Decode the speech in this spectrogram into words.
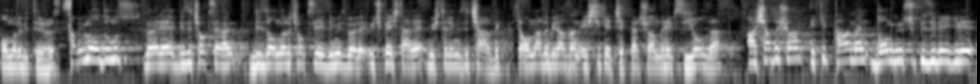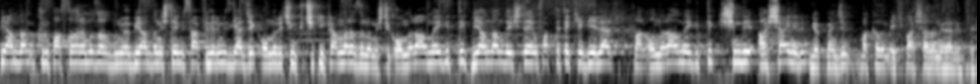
Onları bitiriyoruz. Samimi olduğumuz böyle bizi çok seven, biz de onları çok sevdiğimiz böyle 3-5 tane müşterimizi çağırdık. İşte onlar da birazdan eşlik edecekler. Şu anda hepsi yolda. Aşağıda şu an ekip tamamen doğum günü sürpriziyle ilgili bir yandan kuru pastalarımız alınıyor. Bir yandan işte misafirlerimiz gelecek. Onlar için küçük ikramlar hazırlamıştık. Onları almaya gittik. Bir yandan da işte ufak tefek hediyeler var. Onları almaya gittik. Şimdi aşağı inelim. Gökmen'cim bakalım ekip aşağıda neler yapıyor.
